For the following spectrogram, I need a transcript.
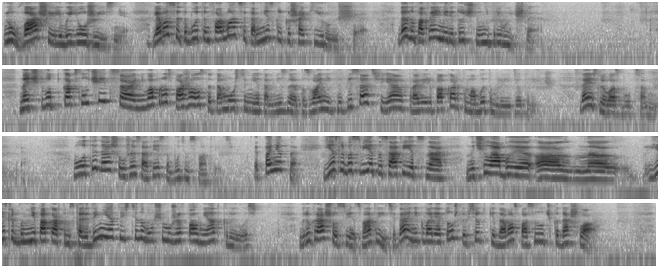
ну, в вашей или в ее жизни. Для вас это будет информация там несколько шокирующая, да, ну, по крайней мере, точно непривычная. Значит, вот как случится, не вопрос, пожалуйста, там можете мне, там, не знаю, позвонить, написать, я проверю по картам, об этом ли идет речь, да, если у вас будут сомнения. Вот, и дальше уже, соответственно, будем смотреть. Это понятно? Если бы Света, соответственно, начала бы, э, если бы мне по картам сказали, да нет, истина, в общем, уже вполне открылась. Говорю, хорошо, Свет, смотрите, да, они говорят то, что все-таки до вас посылочка дошла.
